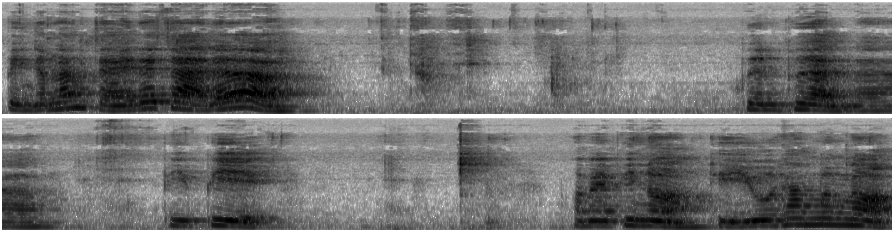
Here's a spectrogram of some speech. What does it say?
เป็นกำลังใจเด้จ้าเด้อเพื่อนเพื่อนๆอ่าพี่พี่พ่อแม่พี่น้องที่อยู่ทางเมืองนอก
